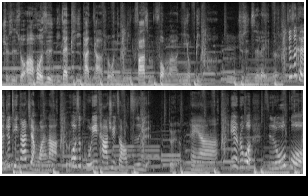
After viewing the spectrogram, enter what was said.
就是说啊，或者是你在批判他说你你发什么疯啊，你有病吗？嗯，就是之类的，就是可能就听他讲完啦，或者是鼓励他去找资源。对啊，对呀，因为如果如果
